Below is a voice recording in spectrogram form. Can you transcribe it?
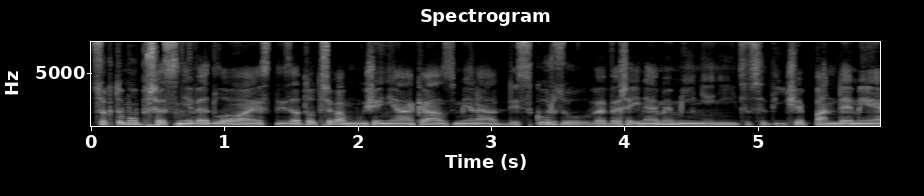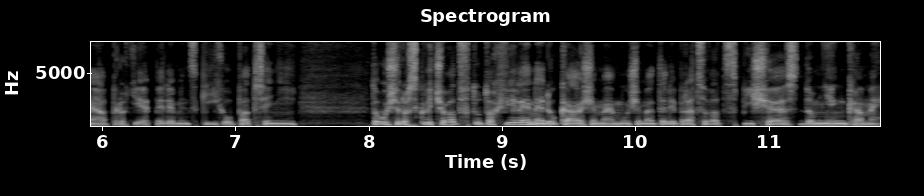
Co k tomu přesně vedlo a jestli za to třeba může nějaká změna diskurzu ve veřejném mínění, co se týče pandemie a protiepidemických opatření, to už rozklíčovat v tuto chvíli nedokážeme, můžeme tedy pracovat spíše s domněnkami.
